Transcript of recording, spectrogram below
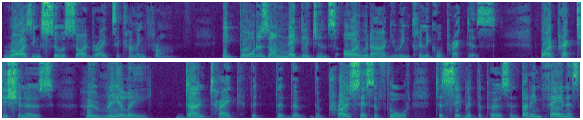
rising suicide rates are coming from. It borders on negligence, I would argue, in clinical practice by practitioners who really don't take the the, the, the process of thought to sit with the person. But in fairness,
